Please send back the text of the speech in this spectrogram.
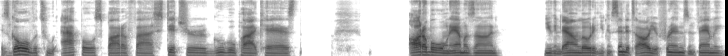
is go over to Apple, Spotify, Stitcher, Google Podcast, Audible on Amazon, you can download it. You can send it to all your friends and family.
